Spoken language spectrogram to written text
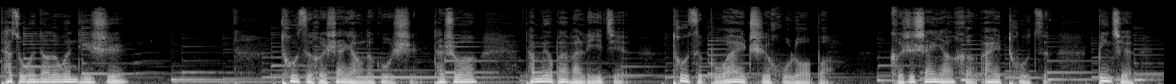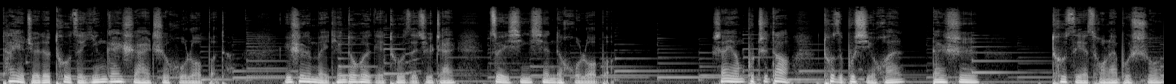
他所问到的问题是兔子和山羊的故事。他说他没有办法理解，兔子不爱吃胡萝卜。可是山羊很爱兔子，并且他也觉得兔子应该是爱吃胡萝卜的，于是每天都会给兔子去摘最新鲜的胡萝卜。山羊不知道兔子不喜欢，但是兔子也从来不说，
